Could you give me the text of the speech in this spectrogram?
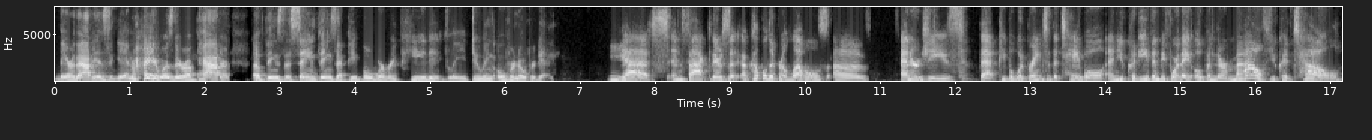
there that is again right? Was there a pattern of things the same things that people were repeatedly doing over and over again? Yes. In fact there's a, couple different levels of energies that people would bring to the table and you could even before they opened their mouth you could tell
